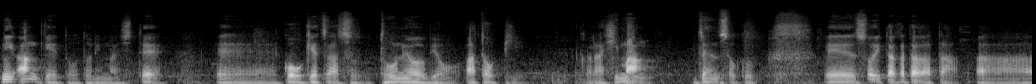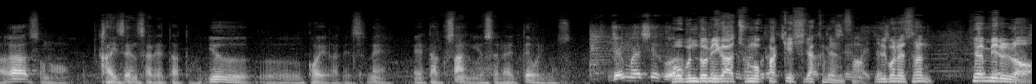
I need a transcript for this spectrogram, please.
にアンケートを取りまして、えー高血圧糖尿病アトピーから肥満喘息、えーそういった方々あーがその改善されたというう声がですね、えーたくさん寄せられております玄米シェフ 오분도미가 주목받기 시작하면서 일본에서는 현미를 넣어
